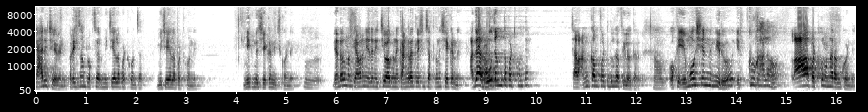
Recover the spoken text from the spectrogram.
క్యారీ చేయరండి. ఫర్ ఎగ్జాంపుల్ ఒకసారి మీ చేయాల పట్టుకోండి సార్. మీ చేయాల పట్టుకోండి. మీకు మీరు షేకండ్ ఇచ్చుకోండి. జనరల్ మనకి ఎవరైనా ఏదైనా ఇచ్చివాగానే కంగ్రాచులేషన్ చెప్పగానే షేకండి అదే ఆ రోజంతా పట్టుకుంటే చాలా అన్కంఫర్టబుల్గా ఫీల్ అవుతారు. ఒక ఎమోషన్ని మీరు ఎక్కువ కాలం అలా పట్టుకుని ఉన్నారనుకోండి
